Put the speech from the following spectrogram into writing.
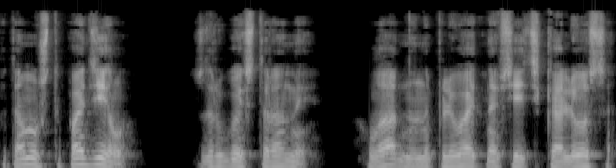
Потому что по делу, с другой стороны. Ладно, наплевать на все эти колеса,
